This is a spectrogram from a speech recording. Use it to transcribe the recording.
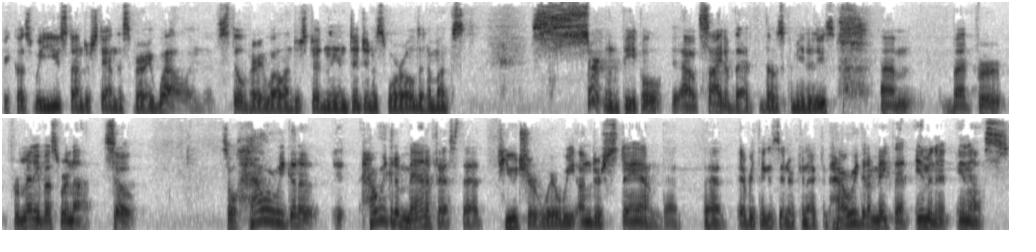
because we used to understand this very well, and it's still very well understood in the indigenous world and amongst certain people outside of that those communities. Um, but for for many of us, we're not. So so how are we going to how are we going to manifest that future where we understand that that everything is interconnected? How are we going to make that immanent in us?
